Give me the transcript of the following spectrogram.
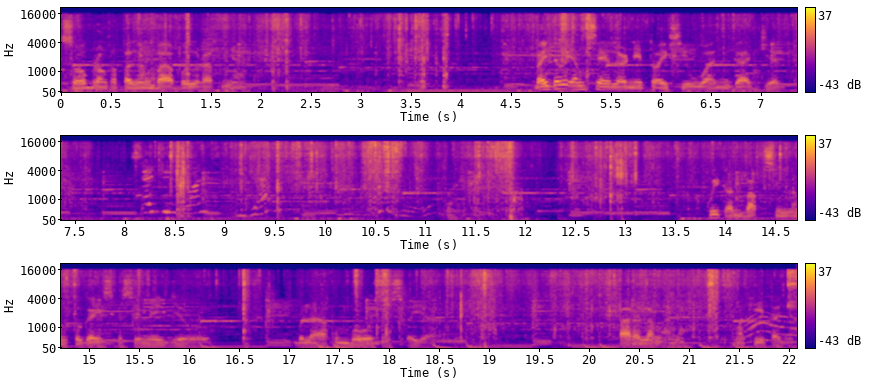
sobrang kapal ng bubble wrap niya. By the way ang seller nito ay si One Gadget quick unboxing lang to guys kasi medyo wala akong boses kaya para lang ano makita niya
